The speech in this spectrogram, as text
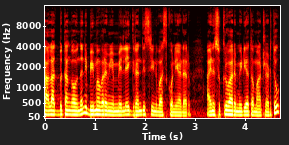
చాలా అద్భుతంగా ఉందని భీమవరం ఎమ్మెల్యే గ్రంథి శ్రీనివాస్ కొనియాడారు. ఆయన శుక్రవారం మీడియాతో మాట్లాడుతూ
